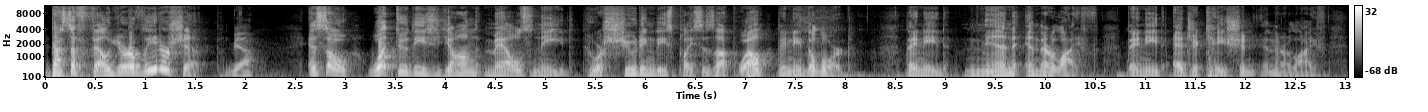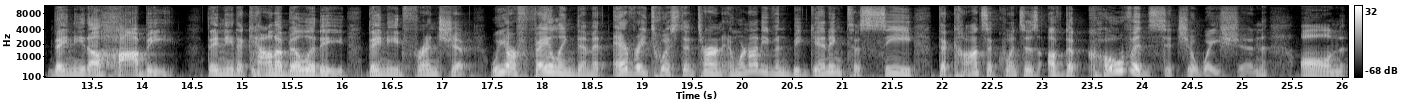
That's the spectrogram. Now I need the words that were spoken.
that's a failure of leadership. Yeah. And so, what do these young males need who are shooting these places up? Well, they need the Lord. They need men in their life. They need education in their life. They need a hobby. They need accountability. They need friendship. We are failing them at every twist and turn, and we're not even beginning to see the consequences of the COVID situation on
